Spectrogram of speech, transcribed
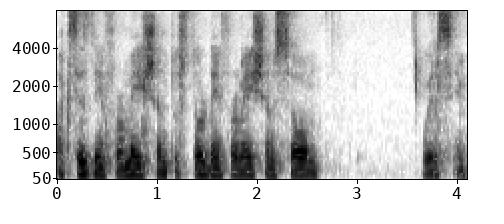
access the information to store the information so we'll see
